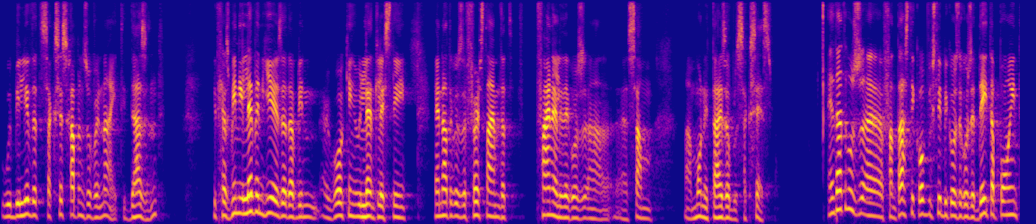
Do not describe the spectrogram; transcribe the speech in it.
we believe that success happens overnight. It doesn't. It has been 11 years that I've been uh, working relentlessly, and that was the first time that finally there was uh, uh, some monetizable success. And that was uh, fantastic, obviously, because there was a data point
